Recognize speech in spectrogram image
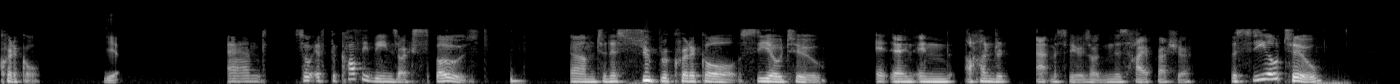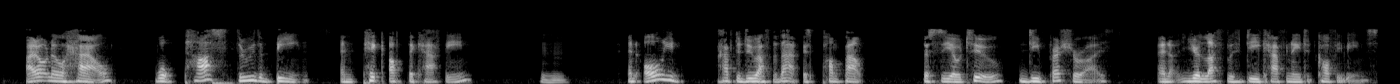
critical. Yeah. And so, if the coffee beans are exposed um, to this supercritical CO2 in, in, in 100 atmospheres or in this high pressure, the CO2, I don't know how, will pass through the beans and pick up the caffeine. Mhm. And all you have to do after that is pump out the CO2, depressurized, and you're left with decaffeinated coffee beans.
